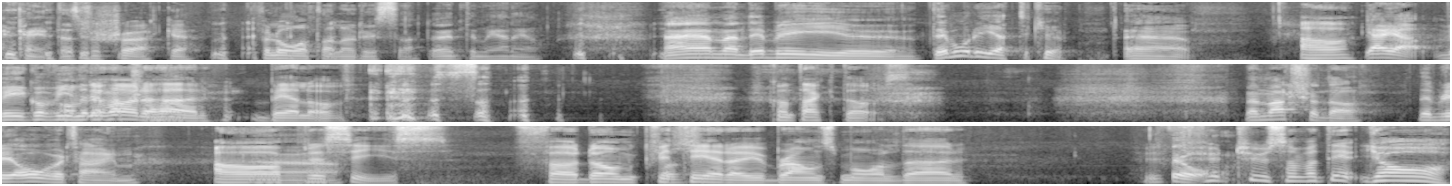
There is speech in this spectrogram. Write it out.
jag kan inte ens försöka. Förlåt alla ryssar, det är inte meningen. Nej, men det blir ju, det vore jättekul. Uh, Ja. ja, vi går vidare. Om du hör det här, Belov, kontakta oss. Men matchen då? Det blir overtime. Ja, uh, precis. För de kvitterar ju Browns mål där. Hur, ja. hur tusan var det? Ja,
